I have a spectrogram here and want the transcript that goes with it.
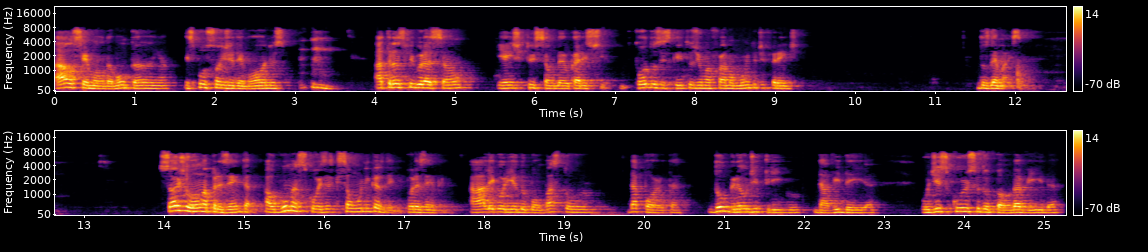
Há o sermão da montanha, expulsões de demônios, a transfiguração e a instituição da Eucaristia. Todos escritos de uma forma muito diferente dos demais. Só João apresenta algumas coisas que são únicas dele. Por exemplo, a alegoria do bom pastor, da porta, do grão de trigo, da videira, o discurso do pão da vida,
